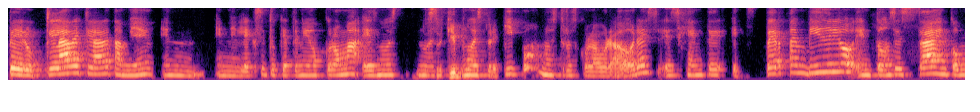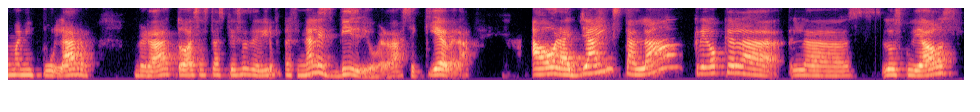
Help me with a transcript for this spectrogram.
pero clave, clave también en, en, el éxito que ha tenido Croma es nuestro, nuestro, equipo. nuestro, equipo. nuestros colaboradores, es gente experta en vidrio, entonces saben cómo manipular, ¿verdad? Todas estas piezas de vidrio, porque al final es vidrio, ¿verdad? Se quiebra. Ahora, ya instalado, creo que la, las, los cuidados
